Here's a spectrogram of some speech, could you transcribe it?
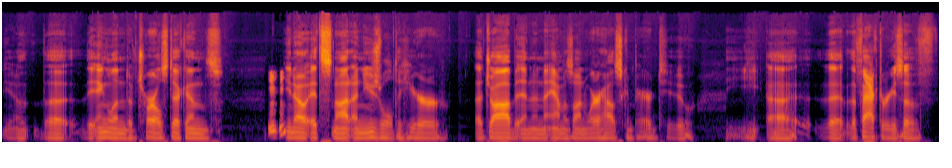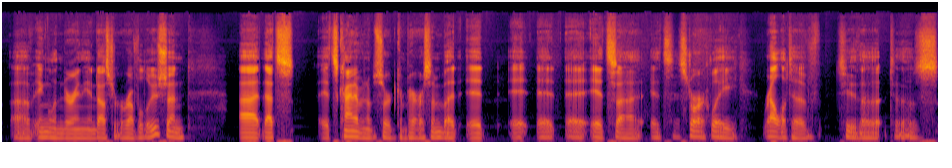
you know the the England of Charles Dickens. Mm-hmm. You know, it's not unusual to hear a job in an Amazon warehouse compared to the uh, the, the factories of of England during the Industrial Revolution. Uh, that's it's kind of an absurd comparison, but it it it, it it's uh, it's historically relative to the to those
